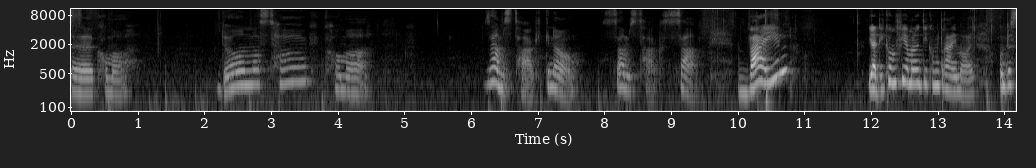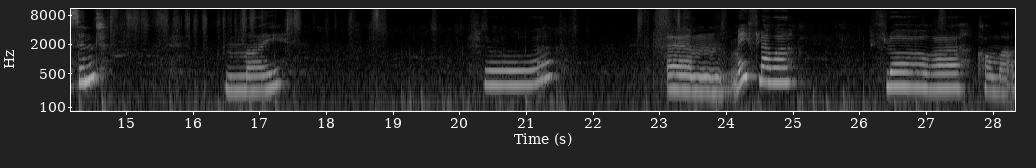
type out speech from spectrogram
äh, Komma, Donnerstag, Komma, Samstag, genau. Samstag, Sa. Weil, ja, die kommen viermal und die kommen dreimal. Und das sind Mai. Flower. Ähm, Mayflower. Flora, Komma.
